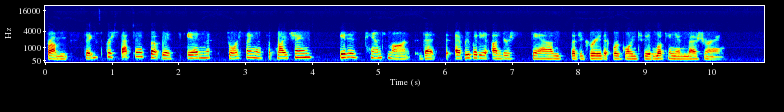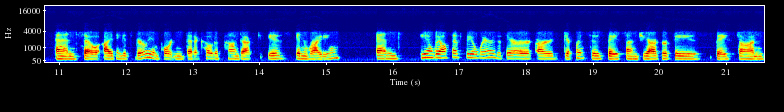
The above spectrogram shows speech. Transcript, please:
from SIG's perspective, but within sourcing and supply chain, it is tantamount that everybody understands the degree that we're going to be looking and measuring. And so I think it's very important that a code of conduct is in writing. And, you know, we also have to be aware that there are differences based on geographies, based on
